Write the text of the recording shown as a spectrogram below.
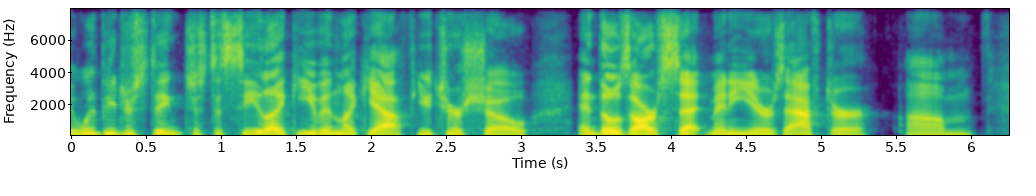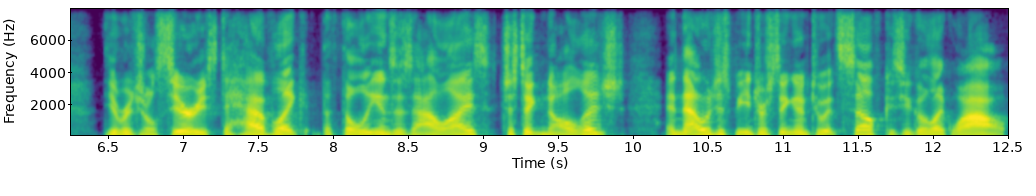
It would be interesting just to see like even like yeah, future show, and those are set many years after um the original series to have like the Tholians as allies just acknowledged, and that would just be interesting unto itself because you go like, wow,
